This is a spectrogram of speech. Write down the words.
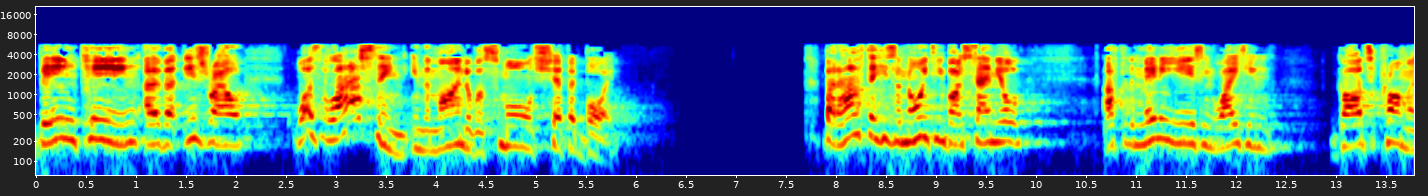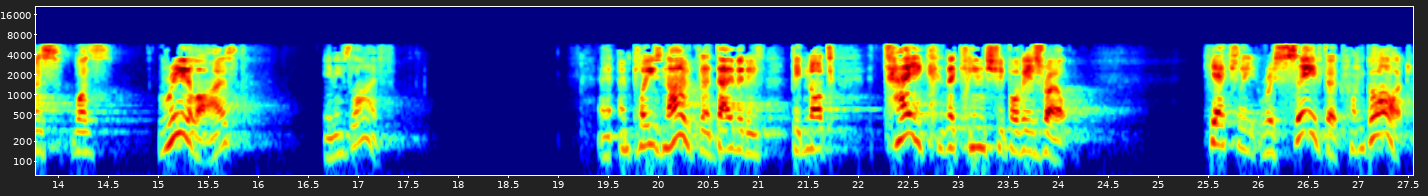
Being king over Israel was the last thing in the mind of a small shepherd boy. But after his anointing by Samuel, after the many years in waiting, God's promise was realized in his life. And, please note that David did not take the kingship of Israel. He actually received it from God.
